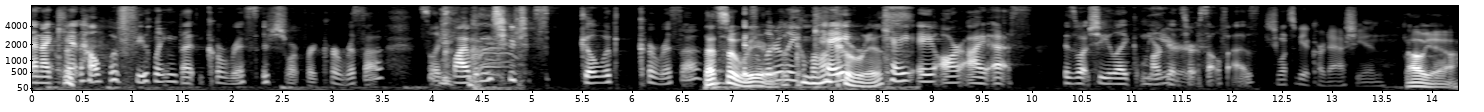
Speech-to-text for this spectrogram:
and I can't help but feeling that Caris is short for Carissa. So like, why wouldn't you just go with Carissa? That's so weird. Like, literally come on, K Caris. K A R I S is what she like markets Weird. herself as. she wants to be a Kardashian. oh yeah.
